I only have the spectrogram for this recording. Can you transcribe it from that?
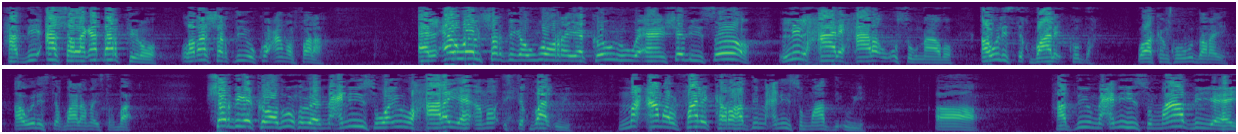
haddii asha laga dhartiro laba shardiyuu ku camal fala alwal shardiga ugu horreeya kownuhu waa ahanshadiiso lilxaali xaalo uu u sugnaado awil istiqbaali ku dar waa kan kuugu daray awil istiqbaali ama istiqbaal shardiga koowaad wuxuu yahay macnihiisu ma camal fali karo haddii macnihiisu maadi uu yahay. Haddii macnihiisu maadi yahay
